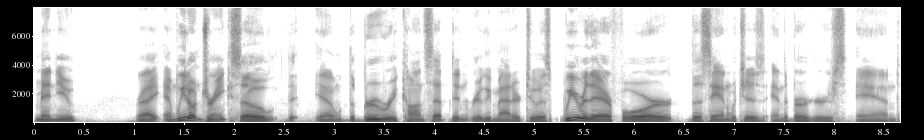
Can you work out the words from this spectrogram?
menu, right? And we don't drink, so th- you know the brewery concept didn't really matter to us. We were there for the sandwiches and the burgers, and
